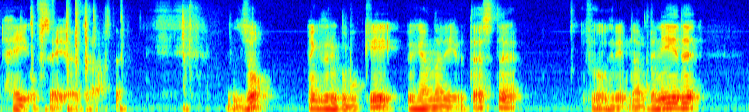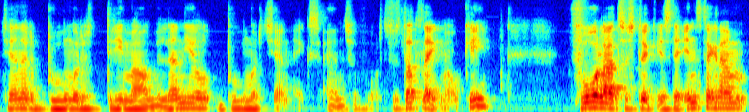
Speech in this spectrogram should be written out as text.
hij of zij uiteraard. Zo, ik druk op OK, we gaan dat even testen. Vulgreep naar beneden. Genner, boomer, 3 maal millennial, boomer, Gen X enzovoort. Dus dat lijkt me oké. Voorlaatste stuk is de Instagram.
